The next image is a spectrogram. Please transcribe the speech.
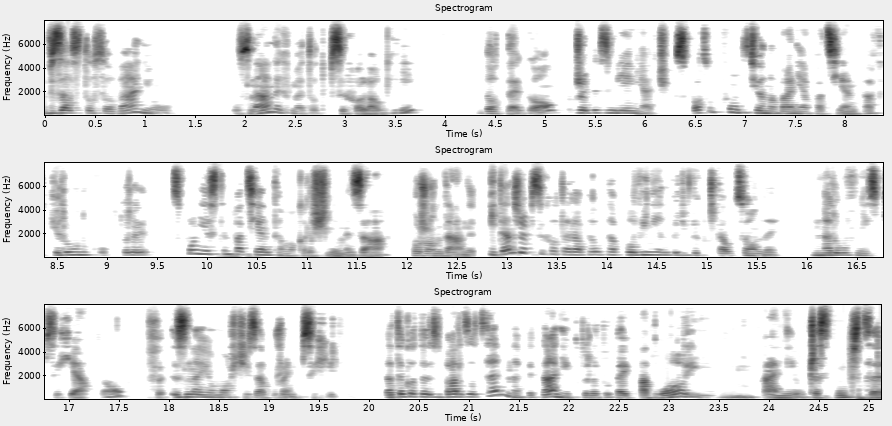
w zastosowaniu uznanych metod psychologii do tego, żeby zmieniać sposób funkcjonowania pacjenta w kierunku, który wspólnie z tym pacjentem określimy za pożądany. I tenże psychoterapeuta powinien być wykształcony na równi z psychiatrą w znajomości zaburzeń psychicznych. Dlatego to jest bardzo cenne pytanie, które tutaj padło i pani uczestniczce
